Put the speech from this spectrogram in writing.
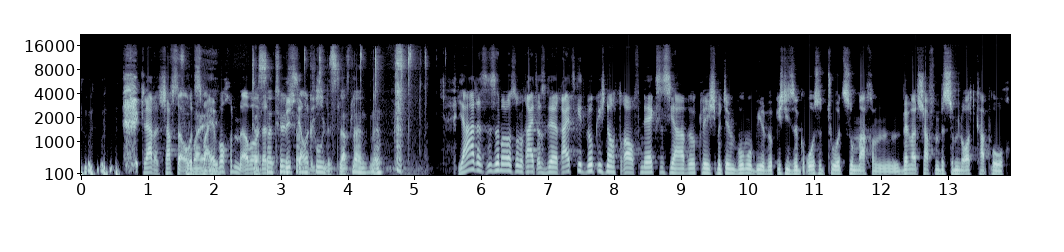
klar, das schaffst du auch Wobei, in zwei Wochen, aber das ist natürlich du ja schon auch ein cooles Lappland, ne? Ja, das ist immer noch so ein Reiz. Also der Reiz geht wirklich noch drauf, nächstes Jahr wirklich mit dem Wohnmobil wirklich diese große Tour zu machen, wenn wir es schaffen, bis zum Nordkap hoch.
